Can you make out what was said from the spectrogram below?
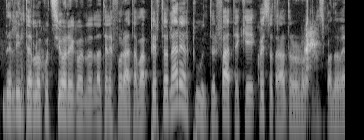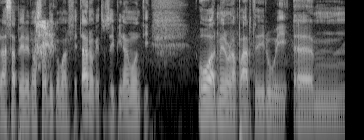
dell'interlocuzione con la telefonata. Ma per tornare al punto, il fatto è che questo, tra l'altro, lo- quando verrà a sapere il nostro amico Malfetano che tu sei Pinamonti, o almeno una parte di lui, ehm,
